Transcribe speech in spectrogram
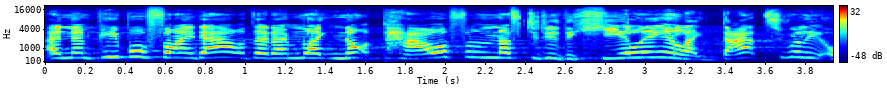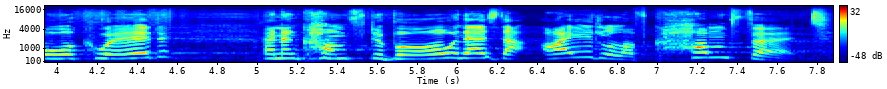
and then people find out that I'm like not powerful enough to do the healing, and like that's really awkward and uncomfortable. And there's that idol of comfort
